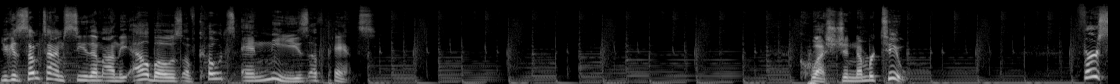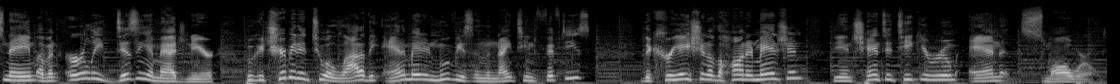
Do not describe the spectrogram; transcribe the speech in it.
You can sometimes see them on the elbows of coats and knees of pants. Question number two first name of an early Disney Imagineer who contributed to a lot of the animated movies in the 1950s, the creation of the Haunted Mansion, the Enchanted Tiki Room, and Small World.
